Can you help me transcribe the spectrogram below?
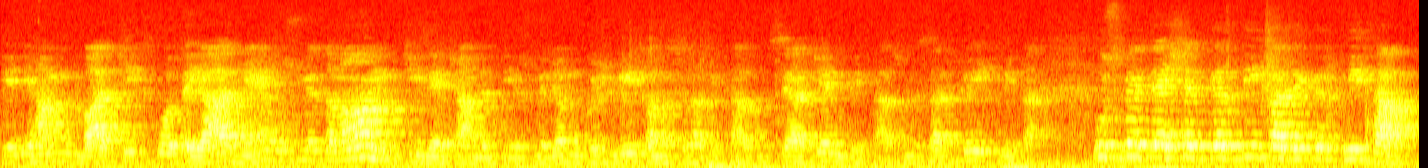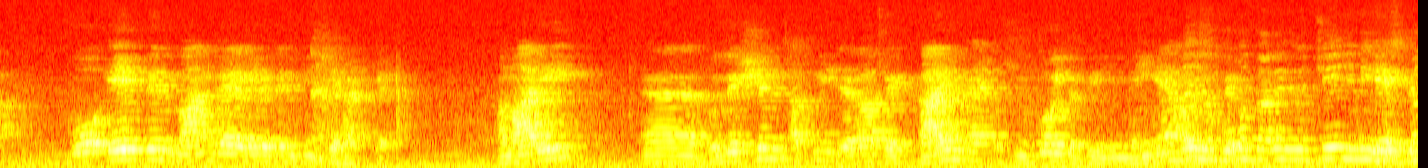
کہ جی ہم بات چیت کو تیار ہیں اس میں تمام چیزیں شامل تھیں اس میں جموں کشمیر کا مسئلہ بھی تھا اس میں سرفیق بھی تھا اس میں دہشت گردی کا ذکر بھی تھا وہ ایک دن مان گئے اگلے دن پیچھے ہٹ گئے ہماری پوزیشن اپنی جگہ پہ قائم ہے اس میں کوئی تبدیلی نہیں ہے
